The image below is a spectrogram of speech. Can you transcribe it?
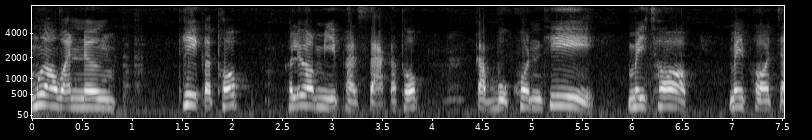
เมื่อวันหนึ่งที่กระทบเขาเรียกว่ามีผัสสะกระทบ กับบุคคลที่ไม่ชอบไม่พอใจ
